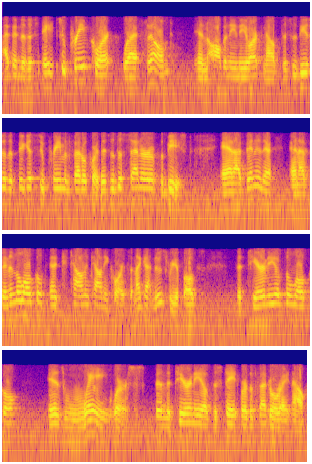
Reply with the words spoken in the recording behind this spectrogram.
I've been to the state supreme court where I filmed in Albany, New York. Now, this is these are the biggest supreme and federal court. This is the center of the beast. And I've been in there, and I've been in the local uh, town and county courts. And I got news for you, folks: the tyranny of the local is way worse than the tyranny of the state or the federal right now.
